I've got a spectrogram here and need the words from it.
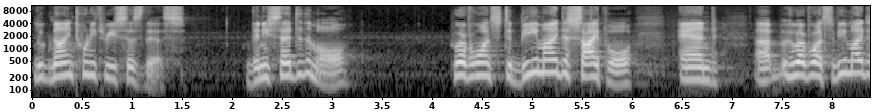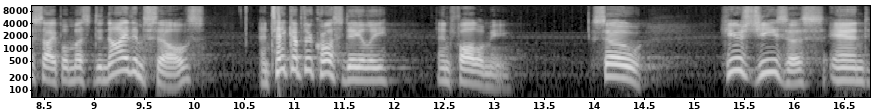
Luke 9:23 says this. Then he said to them all, Whoever wants to be my disciple and uh, whoever wants to be my disciple must deny themselves and take up their cross daily and follow me. So here's Jesus, and,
